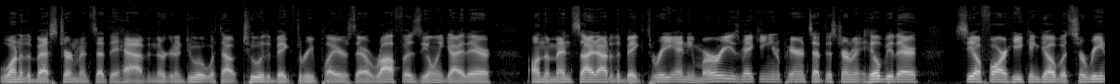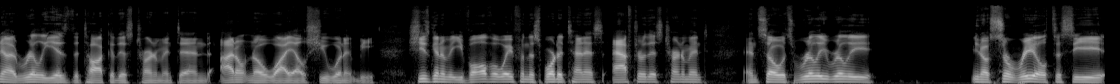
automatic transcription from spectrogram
one of the best tournaments that they have, and they're going to do it without two of the big three players there. Rafa is the only guy there on the men's side out of the big three. Andy Murray is making an appearance at this tournament. He'll be there. See how far he can go. But Serena really is the talk of this tournament, and I don't know why else she wouldn't be. She's going to evolve away from the sport of tennis after this tournament, and so it's really, really, you know, surreal to see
